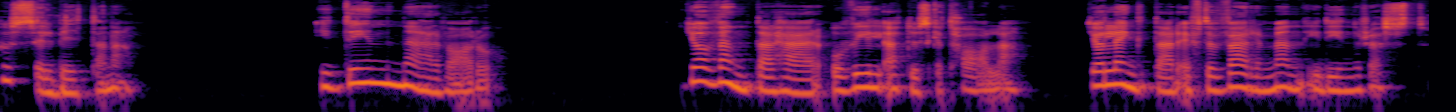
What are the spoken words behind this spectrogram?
Pusselbitarna. I din närvaro. Jag väntar här och vill att du ska tala. Jag längtar efter värmen i din röst.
